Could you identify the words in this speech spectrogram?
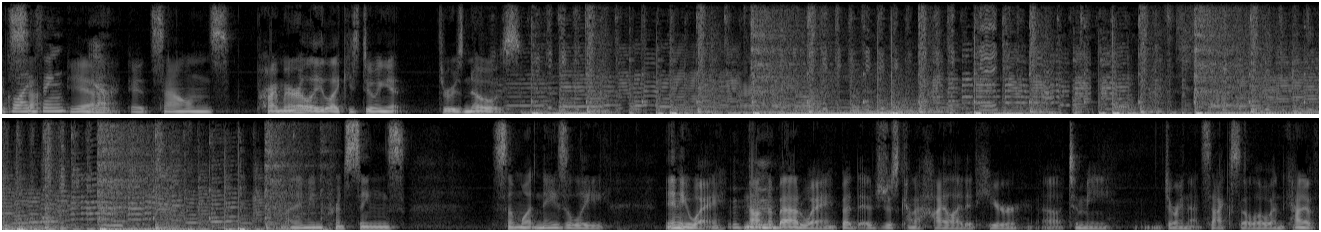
vocalizing? yeah, Yeah. it sounds primarily like he's doing it through his nose. I mean, Prince sings somewhat nasally anyway, not in a bad way, but it's just kind of highlighted here uh, to me during that sax solo and kind of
